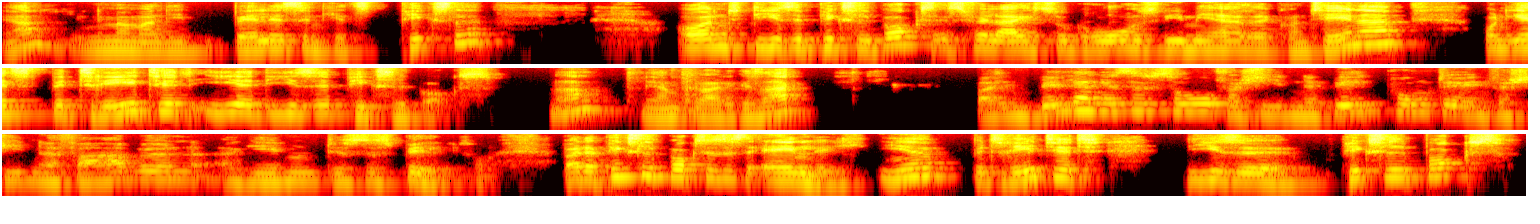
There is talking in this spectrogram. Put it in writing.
Ja, nehmen wir mal die Bälle sind jetzt Pixel. Und diese Pixelbox ist vielleicht so groß wie mehrere Container. Und jetzt betretet ihr diese Pixelbox. Ja, wir haben gerade gesagt, bei den Bildern ist es so, verschiedene Bildpunkte in verschiedener Farben ergeben dieses Bild. Bei der Pixelbox ist es ähnlich. Ihr betretet diese Pixelbox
